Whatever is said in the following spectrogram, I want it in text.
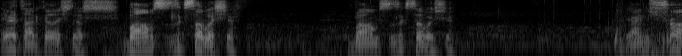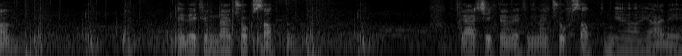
Evet arkadaşlar. Bağımsızlık savaşı. Bağımsızlık savaşı. Yani şu an hedefimden çok saptım. Gerçekten hedefimden çok saptım ya. Yani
